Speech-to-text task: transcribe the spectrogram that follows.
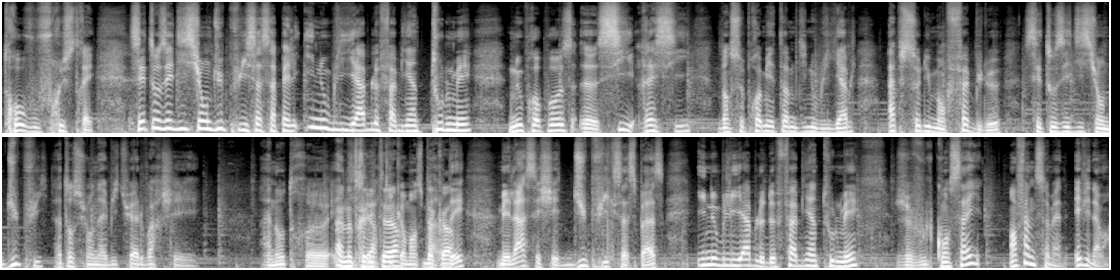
trop vous frustrer. C'est aux éditions Dupuis. Ça s'appelle Inoubliable. Fabien Toulmé nous propose euh, six récits dans ce premier tome d'Inoubliable. Absolument fabuleux. C'est aux éditions Dupuis. Attention, on est habitué à le voir chez un autre, euh, Un autre éditeur qui commence par. D. Mais là, c'est chez Dupuis que ça se passe. Inoubliable de Fabien Toulmé. Je vous le conseille en fin de semaine, évidemment.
